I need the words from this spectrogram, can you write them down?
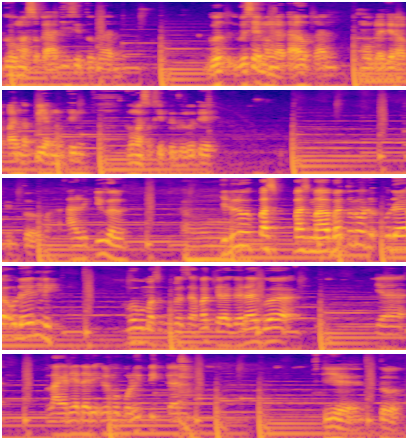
gue masuk aja situ kan. Gue gue sih emang nggak tahu kan mau belajar apa tapi yang penting gue masuk situ dulu deh. Gitu. Alik juga loh Oh. jadi lu pas pas maba tuh lu udah, udah ini nih gue mau masuk filsafat gara-gara gue ya lainnya dari ilmu politik kan. Iya tuh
